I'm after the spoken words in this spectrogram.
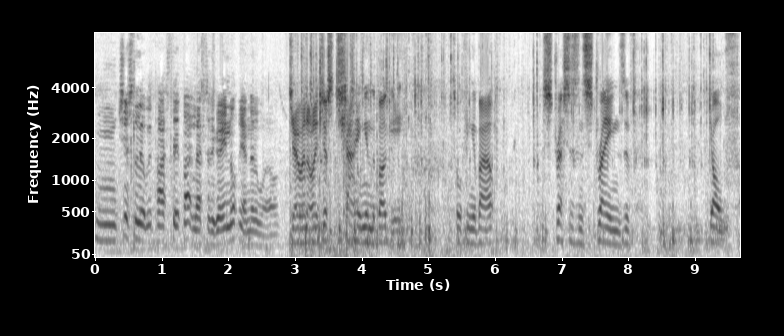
Mm, just a little bit past it. Back left of the green. Not the end of the world. Joe and I just chatting in the buggy, talking about stresses and strains of golf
